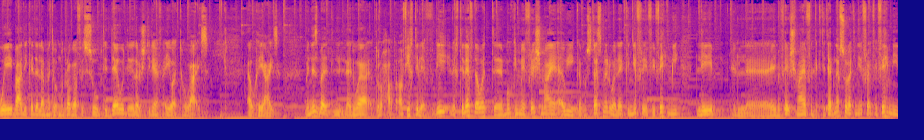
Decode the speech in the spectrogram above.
وبعد كده لما تبقى مدرجة في السوق بتتداول يقدر يشتريها في أي وقت هو عايز أو هي عايزة بالنسبة لأنواع الطروحات آه في اختلاف. ليه؟ الاختلاف دوت ممكن ما يفرقش معايا قوي كمستثمر ولكن يفرق في فهمي ل يعني ما يفرقش معايا في الاكتتاب نفسه لكن يفرق في فهمي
